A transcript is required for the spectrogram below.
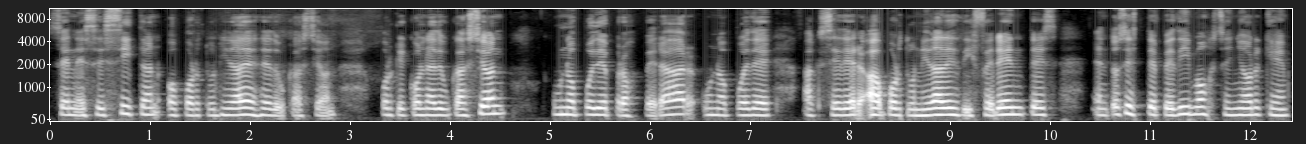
se necesitan oportunidades de educación, porque con la educación uno puede prosperar, uno puede acceder a oportunidades diferentes. Entonces te pedimos, Señor, que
